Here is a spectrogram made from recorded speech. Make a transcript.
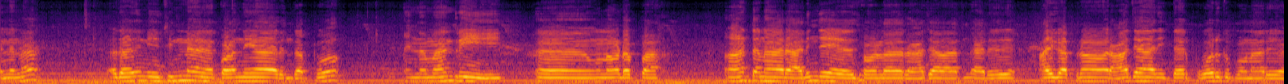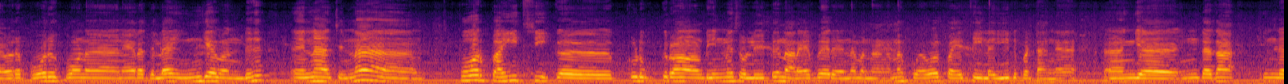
என்னென்னா அதாவது நீ சின்ன குழந்தையா இருந்தப்போ இந்த மாதிரி உன்னோட பா ஆட்டனார் அரிஞ்சய சோழர் ராஜாவாக இருந்தார். அதுக்கப்புறம் ராஜாதித்தர் போருக்கு போனார். அவர் போருக்கு போன நேரத்தில் இங்கே வந்து என்னாச்சுன்னா போர் பயிற்சி கொடுக்குறோம் அப்படின்னு சொல்லிட்டு நிறைய பேர் என்ன பண்ணாங்கன்னா போர் பயிற்சியில் ஈடுபட்டாங்க. இங்கே இந்த தான் இந்த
